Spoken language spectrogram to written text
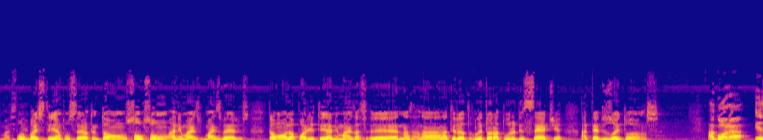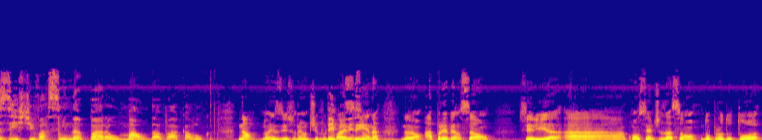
mais por tempo. mais tempo, certo? Então são, são animais mais velhos. Então, olha, pode ter animais é, na, na, na literatura de 7 até 18 anos. Agora, existe vacina para o mal da vaca louca? Não, não existe nenhum tipo de vacina. Não, a prevenção seria a conscientização do produtor,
